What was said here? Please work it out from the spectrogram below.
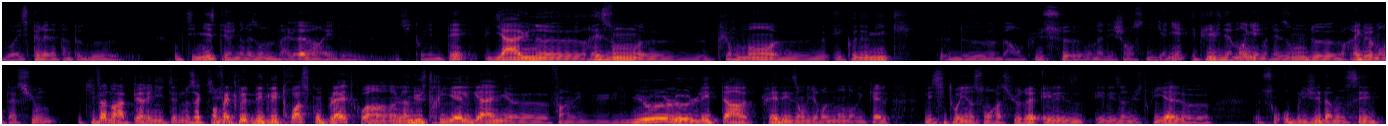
doit espérer d'être un peu euh, optimiste. Il y a une raison de valeur et de citoyenneté. Il y a une euh, raison euh, purement euh, économique euh, de, bah, en plus, euh, on a des chances d'y gagner. Et puis évidemment, il y a une raison de réglementation qui va dans la pérennité de nos En activités. fait, le- les, les trois se complètent. quoi. hein. L'industriel gagne, euh, enfin, vit mieux. L'État crée des environnements dans lesquels les citoyens sont rassurés et les, et les industriels euh, sont obligés d'avancer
